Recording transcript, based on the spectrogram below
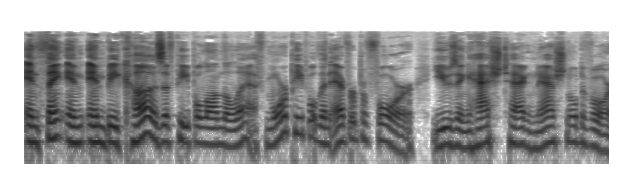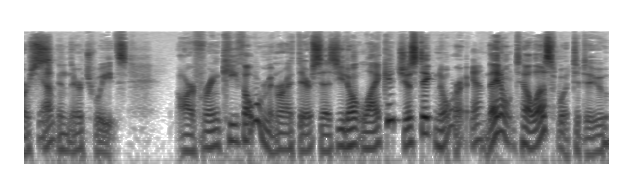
and think and, and because of people on the left, more people than ever before using hashtag national divorce Yep. in their tweets. Our friend Keith Olbermann right there says, "You don't like it, just ignore it. Yeah. They don't tell us what to do."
